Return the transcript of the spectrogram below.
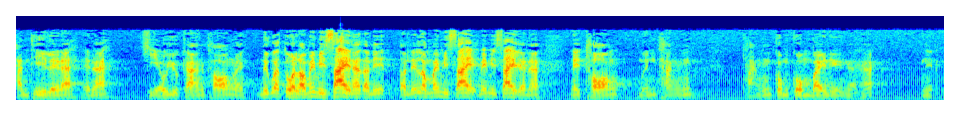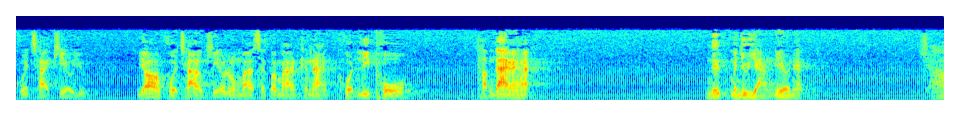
ทันทีเลยนะเห็นไหมเขียวอยู่กลางท้องเลย นึกว่าตัวเราไม่มีไส้นะ ตอนนี้ตอนนี้เราไม่มีไส้ไม่มีไส้กันนะในท้องเหมือนถังถังกลมๆใบหนึ่งนะฮะเนี่ยขวดชาเขียวอยู่ ย่อขวดชาเขียวลงมาสักประมาณขนาดขวดลิโพทำได้ไหมฮะ นึกมันอยู่อย่างเดียวเนี่ย ชา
